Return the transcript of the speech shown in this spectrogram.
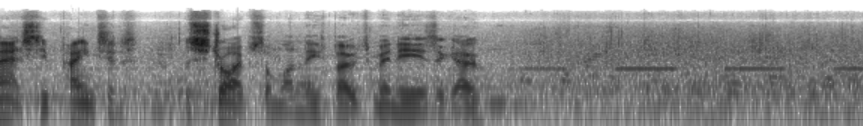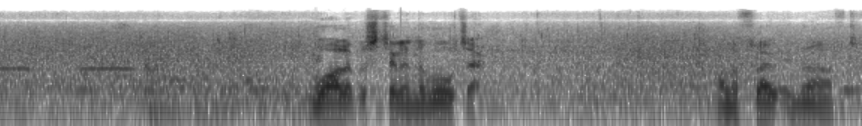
I actually painted the stripes on one of these boats many years ago. While it was still in the water. On a floating raft.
